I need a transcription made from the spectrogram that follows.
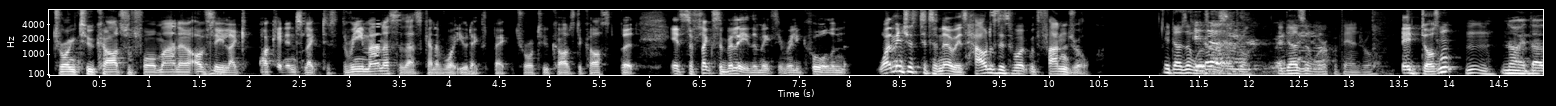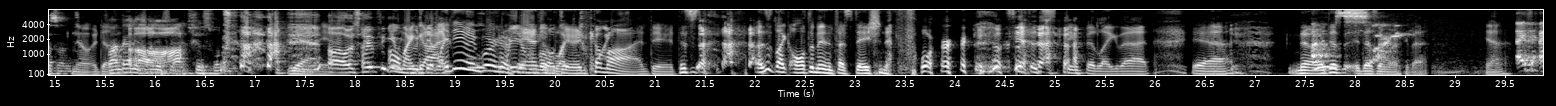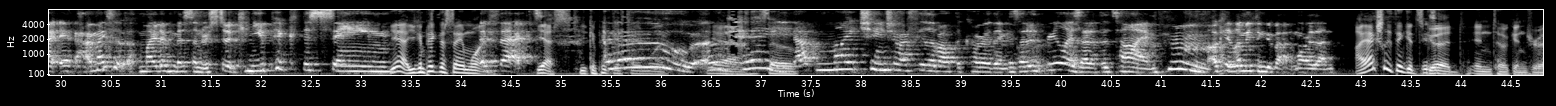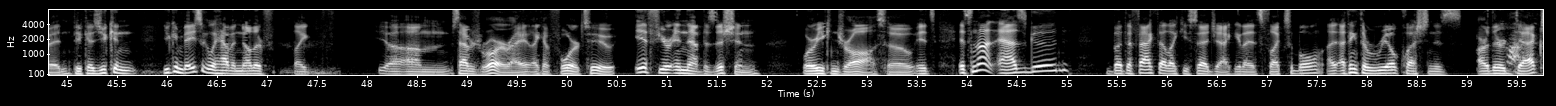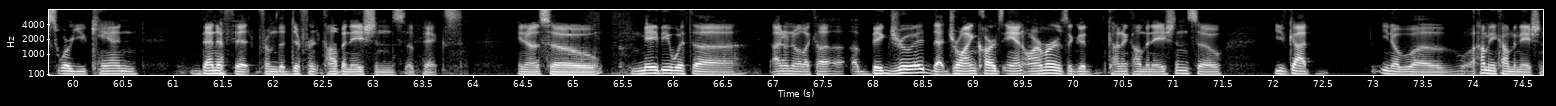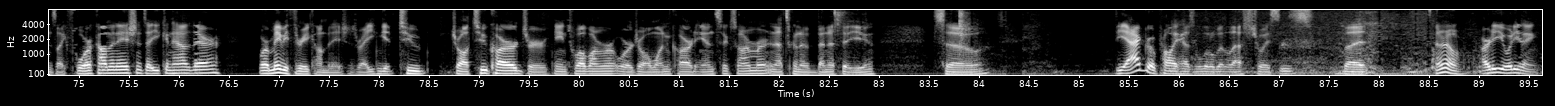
drawing two cards for four mana. Obviously, like Arcane Intellect is three mana, so that's kind of what you would expect draw two cards to cost. But it's the flexibility that makes it really cool. And what I'm interested to know is how does this work with Fandral? It doesn't It work doesn't with work Andrew. with It doesn't work with Fandral. It doesn't. Mm-mm. No, it doesn't. No, it doesn't. Fandral is only Aw. if one. Yeah, yeah. Oh, I was hoping. Oh my god, get, like, it didn't work with three of like, dude. Come on, dude. This is this is like ultimate infestation at four. you know, something stupid like that. Yeah. No, it I'm doesn't. It doesn't work with that. Yeah. I, I, I might have, might have misunderstood. Can you pick the same Yeah, you can pick the same one. effect? Yes, you can pick the same one. Oh, Yeah, okay. so- That might change how I feel about the card then, because I didn't realize that at the time. Hmm. Okay, let me think about it more then. I actually think it's It's- good in Token Druid because you can you can basically have another like uh, um, Savage Roar, right? Like a four or two, if you're in that position, or you can draw. So it's it's not as good, but the fact that, like you said, Jackie, that it's flexible. I, I think the real question is: Are there decks where you can benefit from the different combinations of picks? You know, so maybe with a I don't know, like a, a big druid that drawing cards and armor is a good kind of combination. So you've got you know, uh, how many combinations? Like four combinations that you can have there, or maybe three combinations, right? You can get two, draw two cards, or gain twelve armor, or draw one card and six armor, and that's going to benefit you. So the aggro probably has a little bit less choices, but I don't know. RD, what do you think?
